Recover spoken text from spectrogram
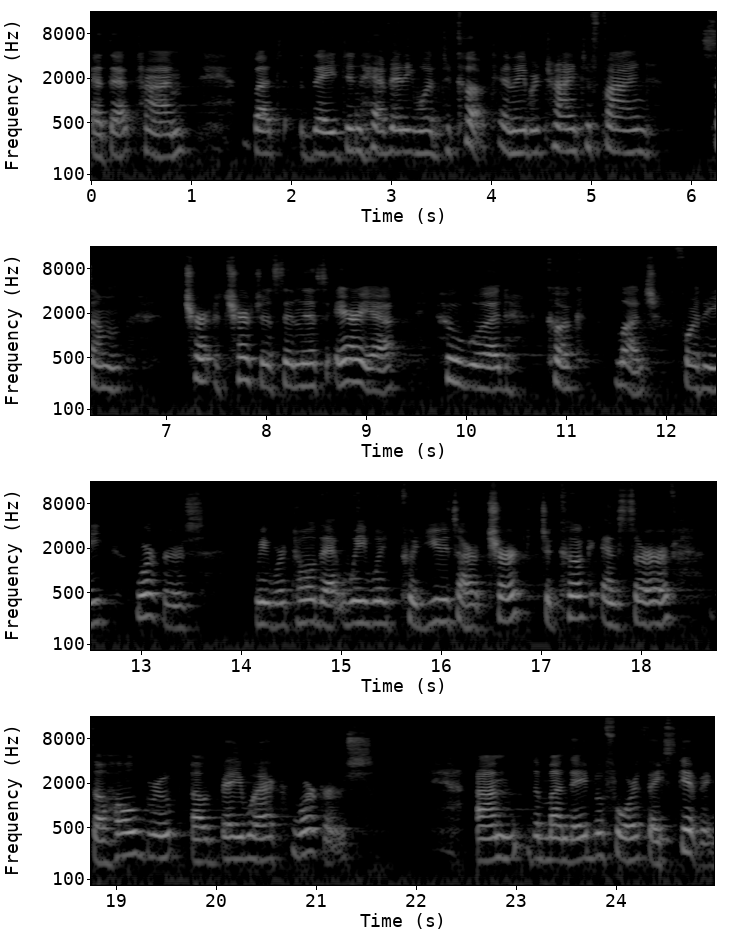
at that time, but they didn't have anyone to cook, and they were trying to find some chur- churches in this area who would cook lunch for the workers. We were told that we would, could use our church to cook and serve the whole group of BAYWAC workers on the Monday before Thanksgiving.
